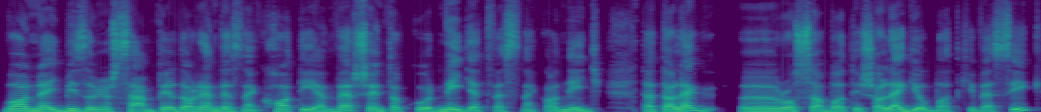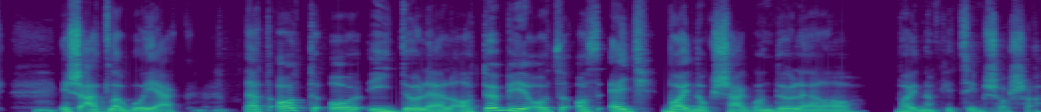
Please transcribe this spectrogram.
van egy bizonyos szám, például rendeznek hat ilyen versenyt, akkor négyet vesznek, a négy, tehát a legrosszabbat és a legjobbat kiveszik, hmm. és átlagolják. Tehát ott így dől el. A többi az, az egy bajnokságon dől el a bajnoki címsorsa.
